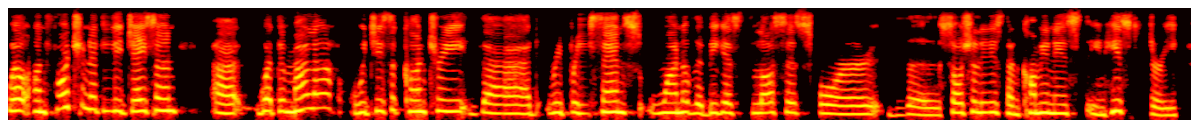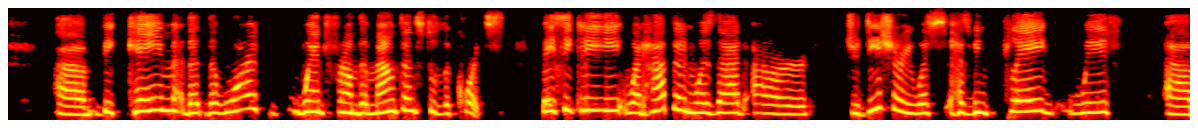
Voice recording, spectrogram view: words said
Well, unfortunately, Jason, uh, Guatemala, which is a country that represents one of the biggest losses for the socialist and communist in history, uh, became that the war went from the mountains to the courts. Basically, what happened was that our judiciary was has been plagued with uh,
